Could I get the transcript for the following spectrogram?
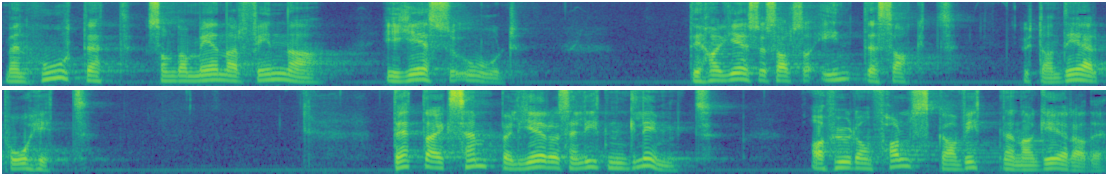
Men hotet som de menar finna i Jesu ord, det har Jesus alltså inte sagt, utan det är påhitt. Detta exempel ger oss en liten glimt av hur de falska vittnen agerade.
